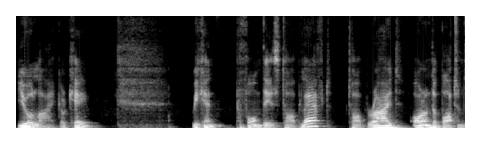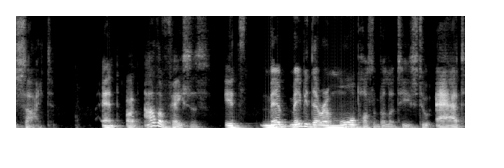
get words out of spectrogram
you like, okay? We can perform this top left, top right, or on the bottom side. And on other faces, it's may, maybe there are more possibilities to add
